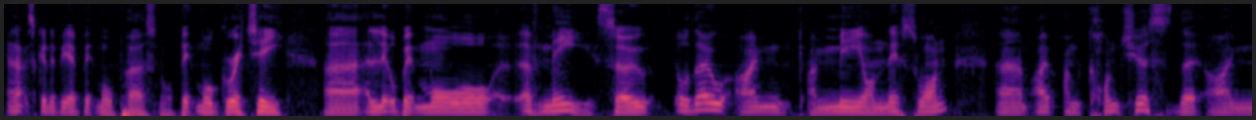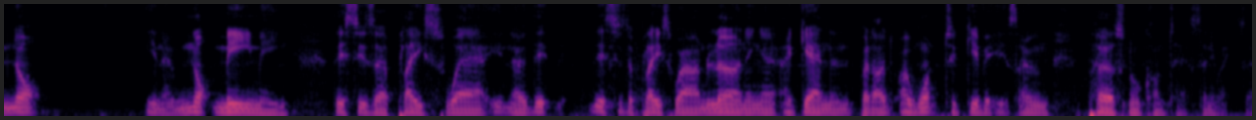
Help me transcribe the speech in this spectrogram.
and that's going to be a bit more personal, a bit more gritty, uh, a little bit more of me. So, although I'm I'm me on this one, um, I, I'm conscious that I'm not you know, not me, me. This is a place where, you know, th- this is a place where I'm learning again, and, but I, I want to give it its own personal context. Anyway, so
